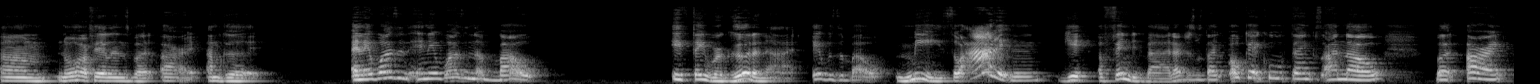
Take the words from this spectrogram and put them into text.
Um, no hard feelings, but all right, I'm good. And it wasn't, and it wasn't about if they were good or not. It was about me. So I didn't get offended by it. I just was like, okay, cool, thanks. I know. But all right.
